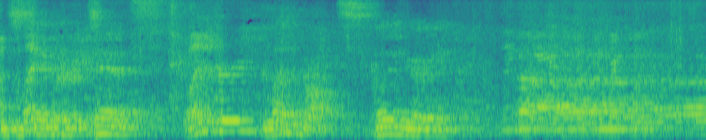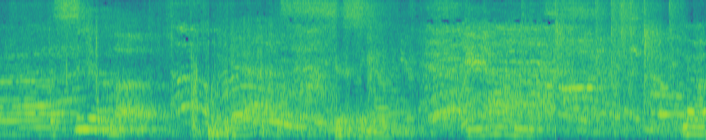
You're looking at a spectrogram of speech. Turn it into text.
This is getting intense. Glenbury, Glen Ross. Glenn Gary. Uh, sea of Love. Oh, Yes. Casino. No.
